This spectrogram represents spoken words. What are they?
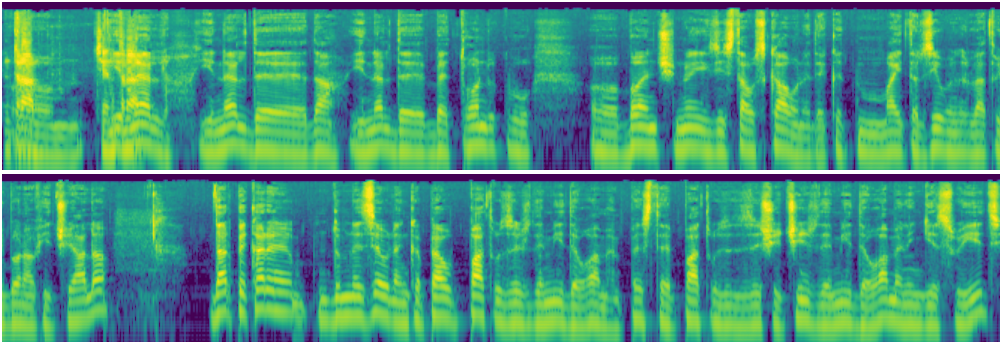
Central, um, central. inel, inel de, da, inel de beton cu uh, bănci, nu existau scaune decât mai târziu la tribuna oficială, dar pe care Dumnezeu le încăpeau 40.000 de oameni, peste 45.000 de oameni înghesuiți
